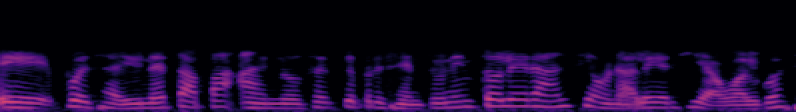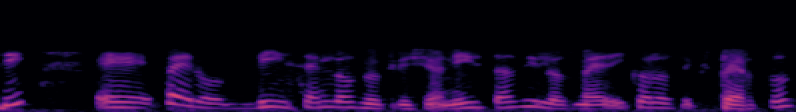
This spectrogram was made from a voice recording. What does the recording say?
eh, pues hay una etapa, a no ser que presente una intolerancia, una alergia o algo así, eh, pero dicen los nutricionistas y los médicos, los expertos,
